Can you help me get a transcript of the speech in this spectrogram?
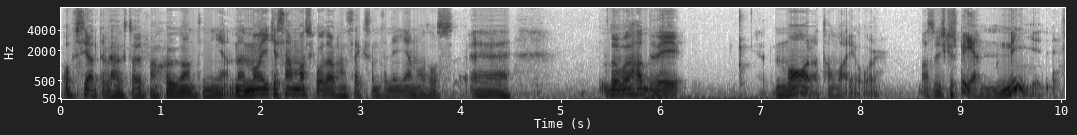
officiellt är det högstadiet från sjuan till nian. Men man gick i samma skola från sexan till nian hos oss. Eh, då hade vi maraton varje år. Alltså vi skulle springa en mil.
